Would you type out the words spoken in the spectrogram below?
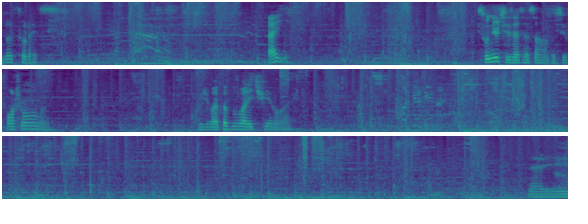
Notre laisse. Aïe. Ils sont nuls ces assassins, parce que franchement... euh, Je devrais pas pouvoir les tuer en vrai. Les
